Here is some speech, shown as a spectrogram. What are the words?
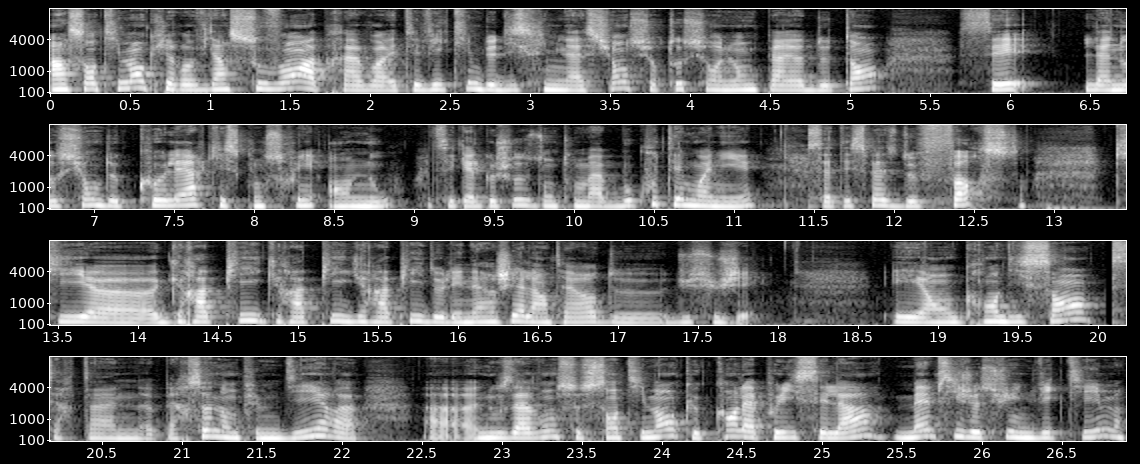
Un sentiment qui revient souvent après avoir été victime de discrimination, surtout sur une longue période de temps, c'est la notion de colère qui se construit en nous. C'est quelque chose dont on m'a beaucoup témoigné, cette espèce de force qui euh, grappille, grappille, grappille de l'énergie à l'intérieur du sujet. Et en grandissant, certaines personnes ont pu me dire, euh, nous avons ce sentiment que quand la police est là, même si je suis une victime,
